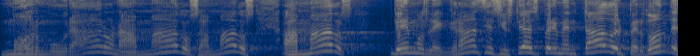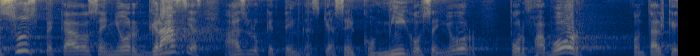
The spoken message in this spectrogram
Murmuraron, amados, amados, amados démosle gracias. Si usted ha experimentado el perdón de sus pecados, Señor, gracias. Haz lo que tengas que hacer conmigo, Señor, por favor, con tal que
